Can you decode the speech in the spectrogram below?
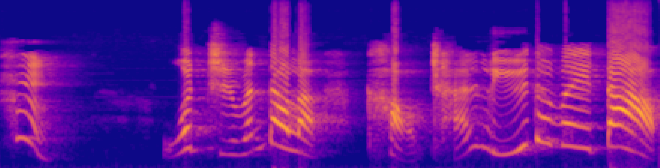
哼，我只闻到了。”烤馋驴的味道。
